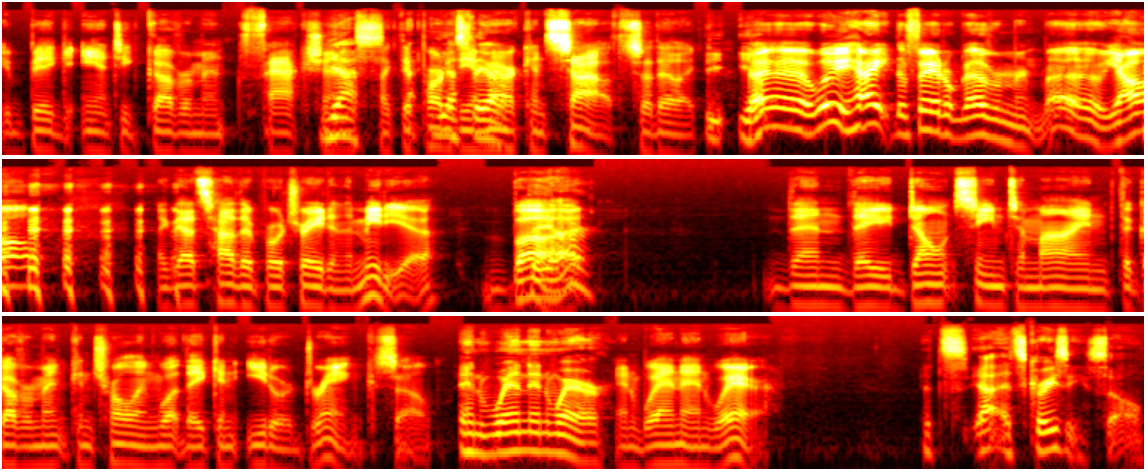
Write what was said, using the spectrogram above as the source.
a big anti-government faction. Yes. like they're part Yes, of the they are. American South. So they're like, Y- yep. "Oh, we hate the federal government. Oh, y'all." like that's how they're portrayed in the media. They But are. Then they don't seem to mind the government controlling what they can eat or drink. So, And when and where. and when and where. It's yeah, it's crazy. So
